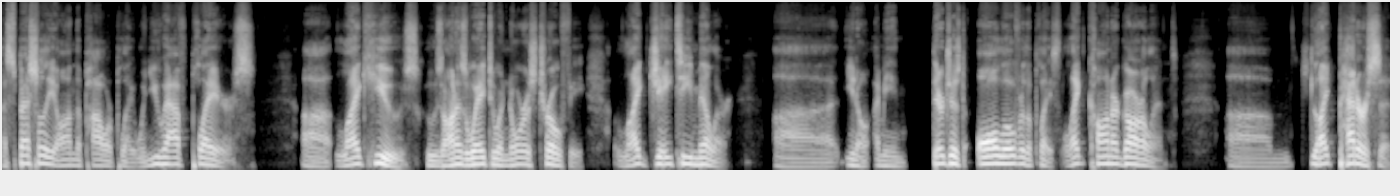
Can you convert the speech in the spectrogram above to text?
especially on the power play. When you have players uh, like Hughes, who's on his way to a Norris Trophy, like JT Miller, uh, you know, I mean, they're just all over the place, like Conor Garland, um, like Pettersson,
